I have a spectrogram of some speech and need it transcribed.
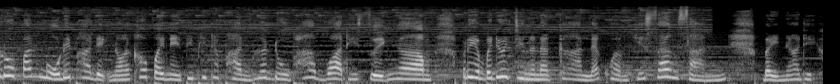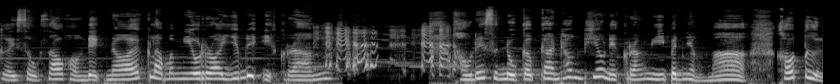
รูปปั้นหมูได้พาเด็กน้อยเข้าไปในพิพิธภัณฑ์เพื่อดูภาพวาดที่สวยงาม เปลี่ยนไปด้วยจินตนาการและความคิดสร้างสรรค์ ใบหน้าที่เคยโศกเศร้าของเด็กน้อย กลับมามีรอยยิ้มได้อีกครั้ง เขาได้สนุกกับการท่องเที่ยวในครั้งนี้เป็นอย่างมาก เขาตื่น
